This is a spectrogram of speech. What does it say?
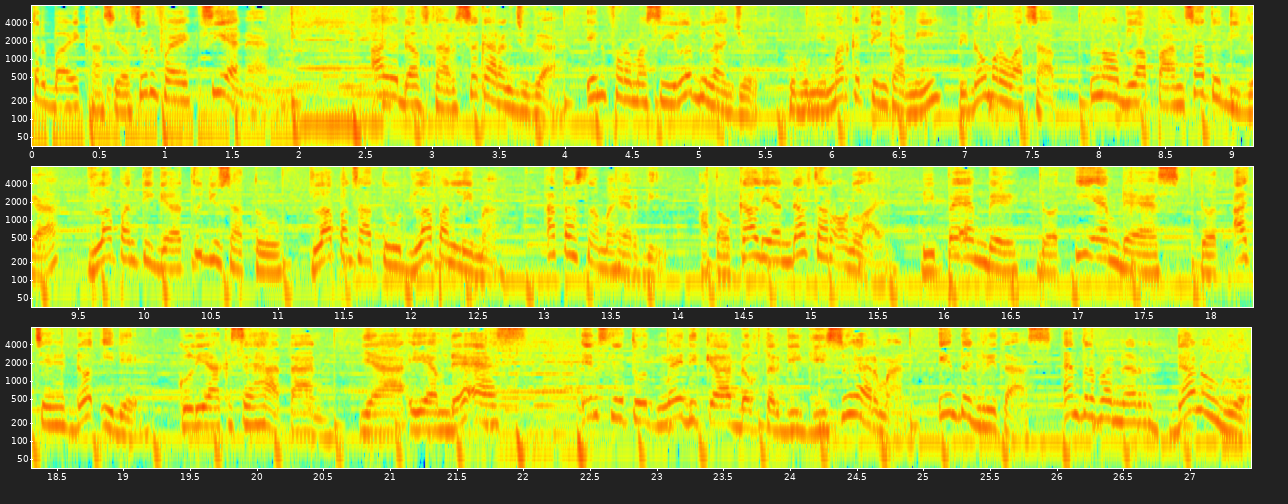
terbaik hasil survei CNN. Ayo daftar sekarang juga. Informasi lebih lanjut, hubungi marketing kami di nomor WhatsApp 0813 8371 8185 atas nama Herdi atau kalian daftar online di pmb.imds.ac.id. Kuliah kesehatan, ya IMDS. Institut Medika Dr. Gigi Suherman, integritas, entrepreneur, dan unggul.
